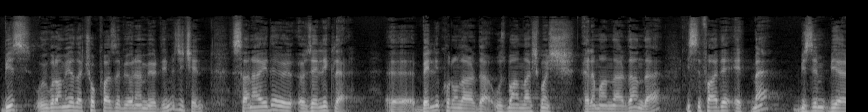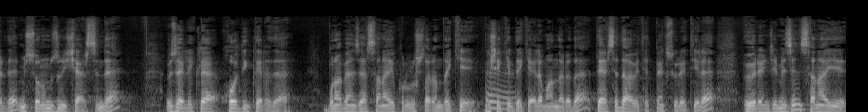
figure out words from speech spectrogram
Biz uygulamaya da çok fazla bir önem verdiğimiz için sanayide özellikle e, belli konularda uzmanlaşmış elemanlardan da istifade etme bizim bir yerde misyonumuzun içerisinde. Özellikle holdinglere de buna benzer sanayi kuruluşlarındaki bu şekildeki elemanları da derse davet etmek suretiyle öğrencimizin sanayi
